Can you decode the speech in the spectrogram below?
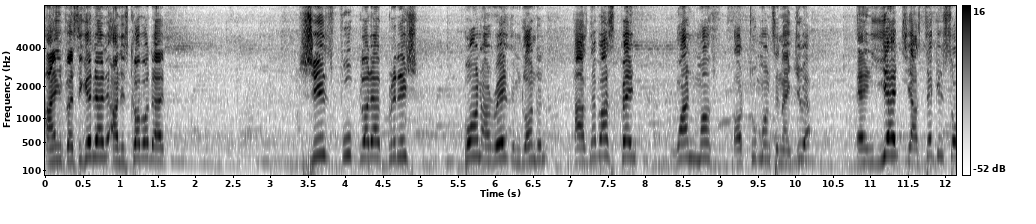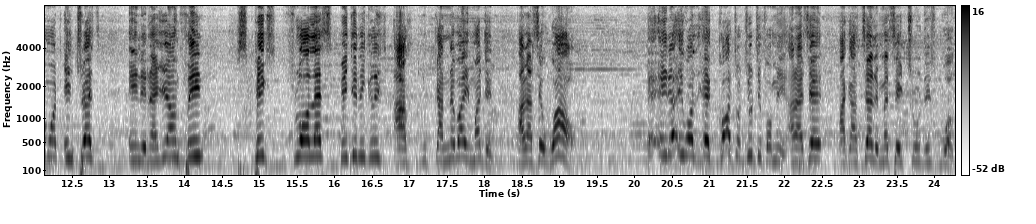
I investigated and discovered that she's full-blooded British, born and raised in London, has never spent one month or two months in Nigeria, and yet she has taken so much interest in the Nigerian thing, speaks flawless pidgin English as you can never imagine. And I said, wow, it, it, it, was a call to duty for me. And I said, I can tell the message through this work,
